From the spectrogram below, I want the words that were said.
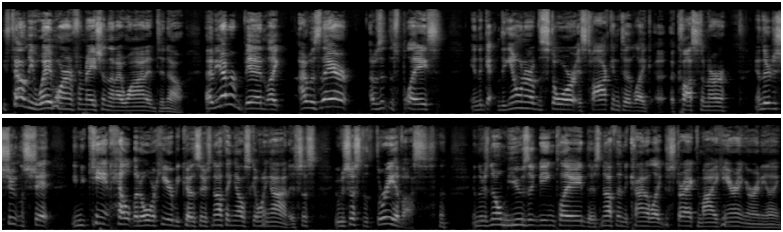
he's telling me way more information than I wanted to know. Have you ever been like I was there? I was at this place, and the the owner of the store is talking to like a, a customer, and they're just shooting shit and you can't help but overhear because there's nothing else going on. It's just it was just the three of us. and there's no music being played. There's nothing to kind of like distract my hearing or anything.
